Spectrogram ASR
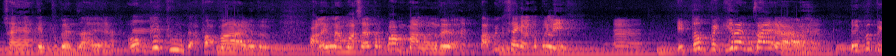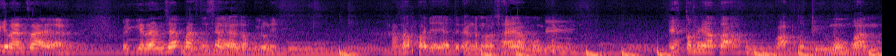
saya yakin bukan saya. Oke bu tidak apa-apa gitu. Paling nama saya terpampang gitu ya. Tapi saya nggak kepilih. Itu pikiran saya. Itu pikiran saya. Pikiran saya pasti saya nggak kepilih. Karena banyak yang tidak kenal saya mungkin. Hmm. eh ternyata waktu diumumkan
